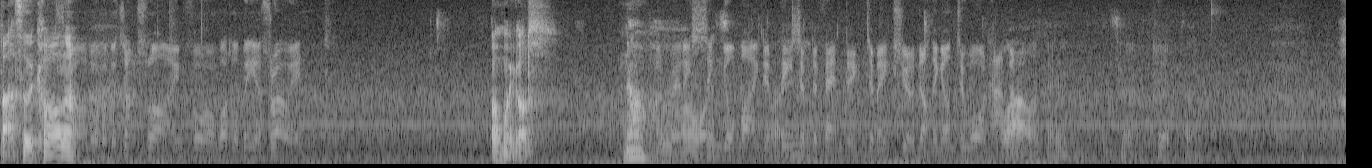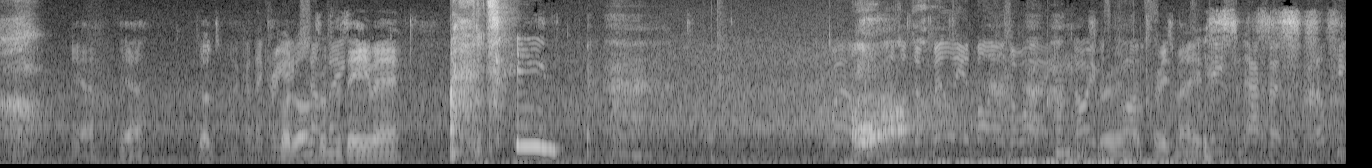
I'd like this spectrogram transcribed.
back to the corner. Gone over the touchline for what'll be a throw-in. Oh my god. No. A really Oh, single-minded piece of defending to make sure nothing untoward happened. Wow, okay. It's a quick then. Yeah, yeah. Good. How can they create Good one from the team here. Team. Well, wasn't a million miles away. No, Ruined it for his mates. decent effort. They'll keep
